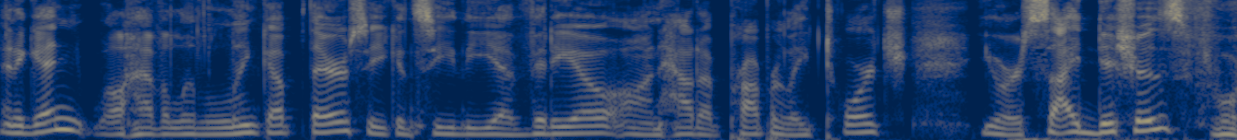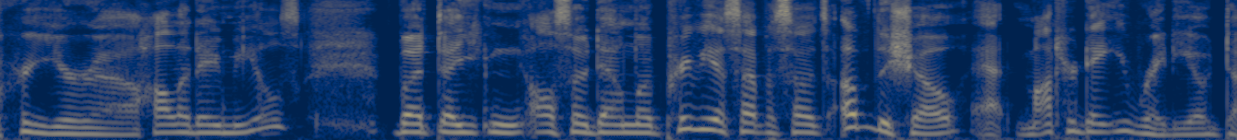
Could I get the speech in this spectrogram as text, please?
And again, we'll have a little link up there so you can see the uh, video on how to properly torch your side dishes for your uh, holiday meals. But uh, you can also download previous episodes of the show at materdeiradio.com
